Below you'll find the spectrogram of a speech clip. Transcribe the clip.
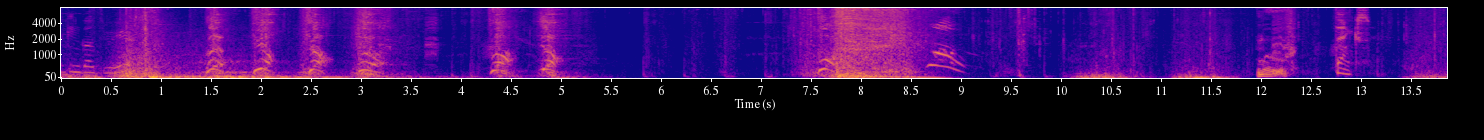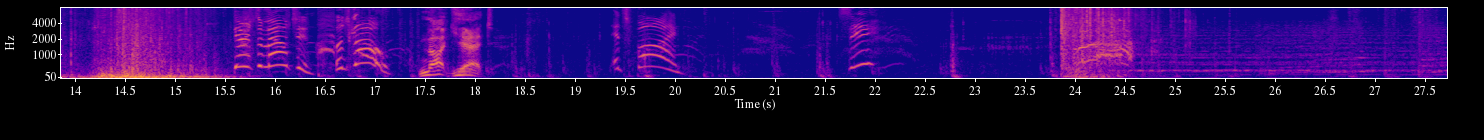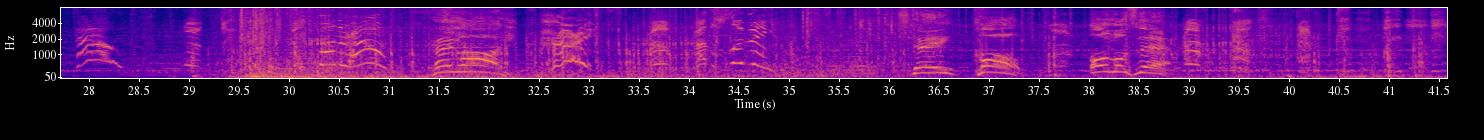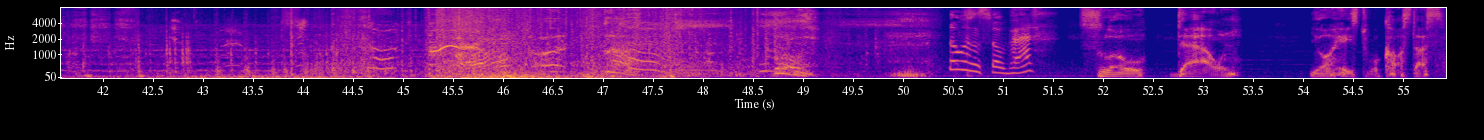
We can go through here. Whoa! Move. Thanks. There's the mountain! Let's go! Not yet. It's fine. See? Hang on! Hurry! Um, I'm slipping! Stay calm. Almost there. That wasn't so bad. Slow down. Your haste will cost us.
